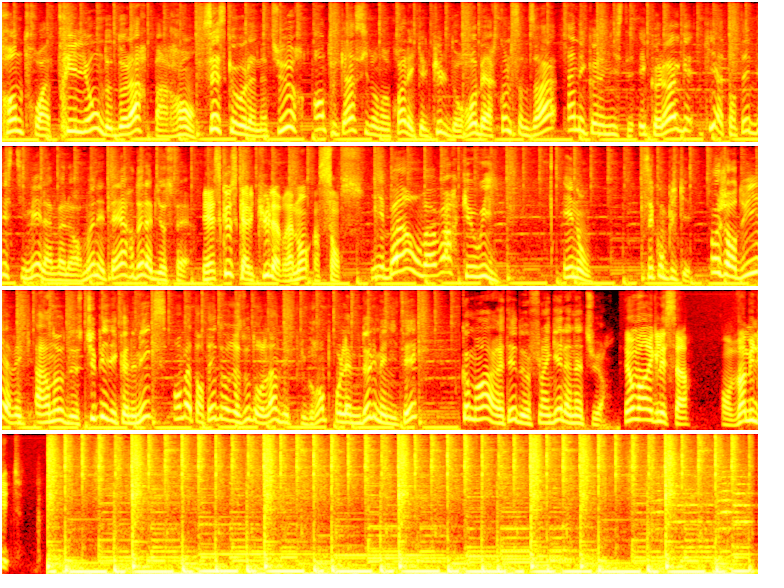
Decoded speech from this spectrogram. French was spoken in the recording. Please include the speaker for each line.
Speaker 1: 33 trillions de dollars par an. C'est ce que vaut la nature, en tout cas si l'on en croit les calculs de Robert Constanza, un économiste et écologue qui a tenté d'estimer la valeur monétaire de la biosphère.
Speaker 2: Et est-ce que ce calcul a vraiment un sens?
Speaker 1: Eh ben, on va voir que oui. Et non. C'est compliqué. Aujourd'hui, avec Arnaud de Stupid Economics, on va tenter de résoudre l'un des plus grands problèmes de l'humanité, comment arrêter de flinguer la nature.
Speaker 2: Et on va régler ça en 20 minutes.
